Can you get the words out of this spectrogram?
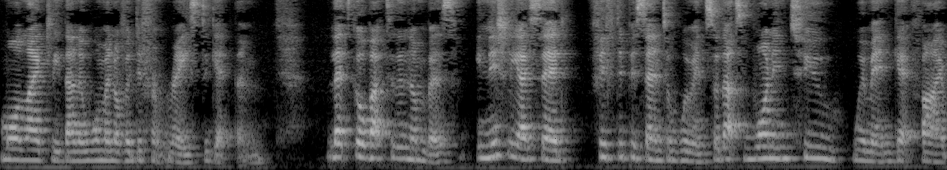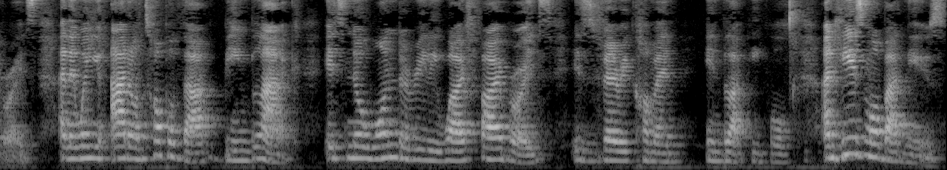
more likely than a woman of a different race to get them. Let's go back to the numbers. Initially, I said 50% of women. So that's one in two women get fibroids. And then when you add on top of that, being black, it's no wonder really why fibroids is very common in black people. And here's more bad news.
